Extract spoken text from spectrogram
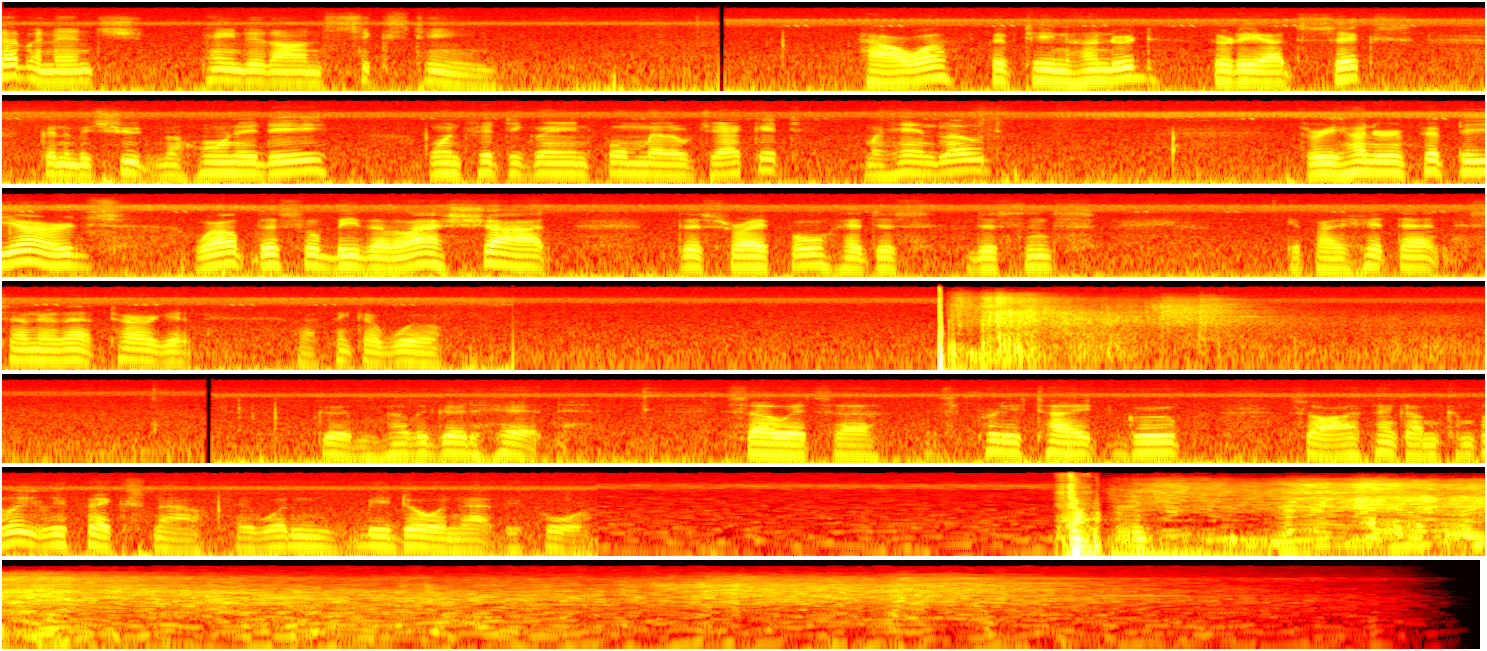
7 inch painted on 16. Howa 1500 30 6. Gonna be shooting the Hornady 150 grain full metal jacket. My hand load. 350 yards. Well, this will be the last shot this rifle at this distance. If I hit that center of that target, I think I will. Good, another good hit. So it's a, it's a pretty tight group, so I think I'm completely fixed now. It wouldn't be doing that before.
